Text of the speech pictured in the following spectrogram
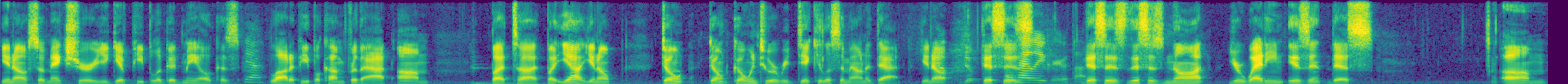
you know so make sure you give people a good meal because Yeah. a lot of people come for that. Um, but uh, but yeah you know don't don't go into a ridiculous amount of debt. You know, Yep. Yep. this I is highly agree with that. this is this is not your wedding isn't this um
